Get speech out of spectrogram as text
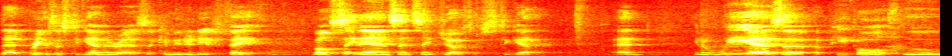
that brings us together as a community of faith, both St. Anne's and St. Joseph's together. And, you know, we as a, a people who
